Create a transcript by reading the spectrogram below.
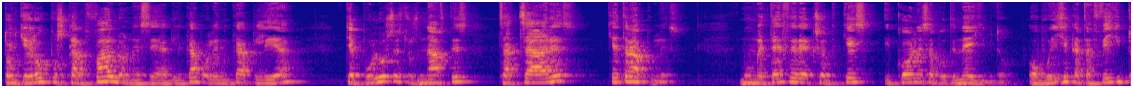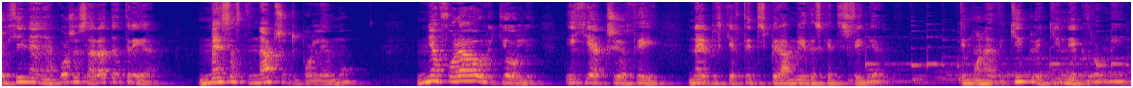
τον καιρό που σκαρφάλωνε σε αγγλικά πολεμικά πλοία και πουλούσε στους ναύτες τσατσάρες και τράπουλες. Μου μετέφερε εξωτικές εικόνες από την Αίγυπτο, όπου είχε καταφύγει το 1943. Μέσα στην άψη του πολέμου, μια φορά όλοι και όλοι είχε αξιωθεί να επισκεφτεί τις πυραμίδες και τη Σφίγγα. Τη μοναδική του εκείνη εκδρομή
